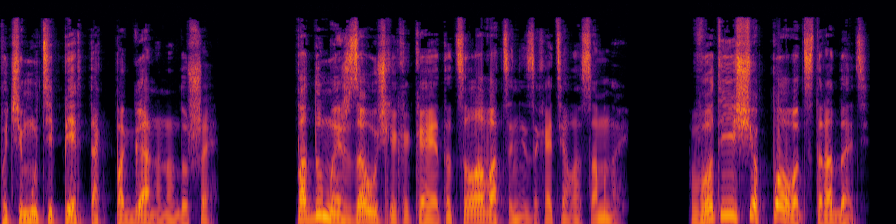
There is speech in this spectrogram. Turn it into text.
почему теперь так погано на душе? Подумаешь, заучка какая-то целоваться не захотела со мной. Вот еще повод страдать.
